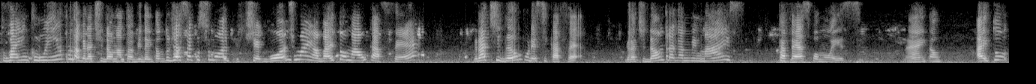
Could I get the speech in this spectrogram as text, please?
tu vai incluindo a gratidão na tua vida. Então tu já se acostumou, chegou de manhã, vai tomar o café, gratidão por esse café. Gratidão traga-me mais cafés como esse, né? Então Aí tu,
